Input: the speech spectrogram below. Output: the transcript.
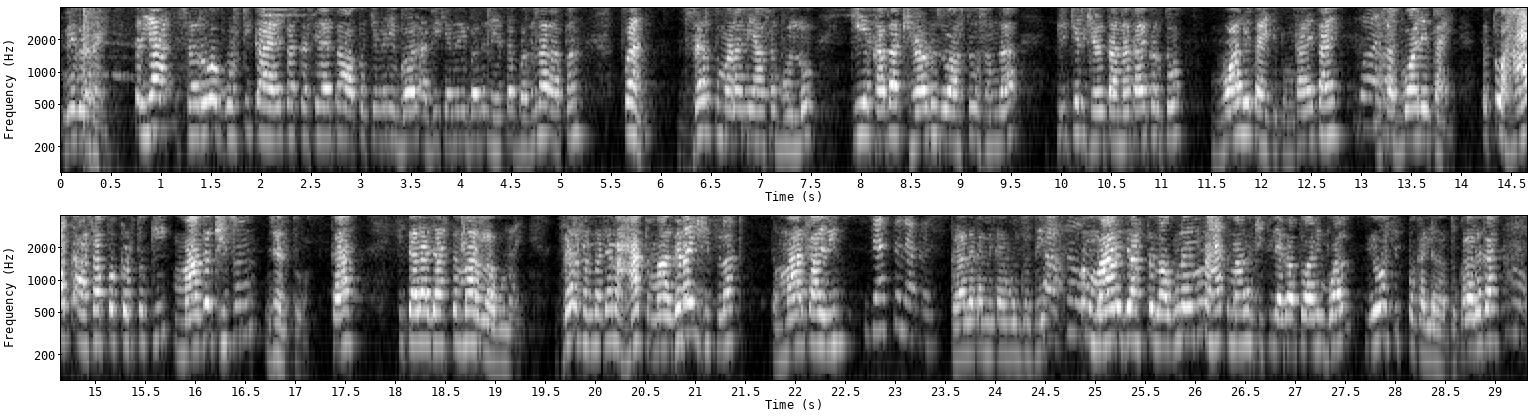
वेगळं नाही. तर ह्या सर्व गोष्टी काय आहेत? कसे आहेत? अपकेंद्री बल अभिकेंद्री बल हे तर बघणार आपण. पण जर तुम्हाला मी असं बोललो की एखादा खेळाडू जो असतो समजा क्रिकेट खेळताना काय करतो? बॉल येत आहे तिकडून काय येत आहे. असा बॉल येत आहे. तर तो हात असा पकडतो की माग खिचून झलतो. का? की त्याला जास्त मार लागू नये जर समजा त्यानं हात माग नाही खिचला तर मार काय होईल? जास्त लागल. कळालं का मी काय बोलतो ते हो. मग मार जास्त लागू नये म्हणून हात मागे खिचला जातो आणि बॉल व्यवस्थित पकडला जातो. कळालं का? हो.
